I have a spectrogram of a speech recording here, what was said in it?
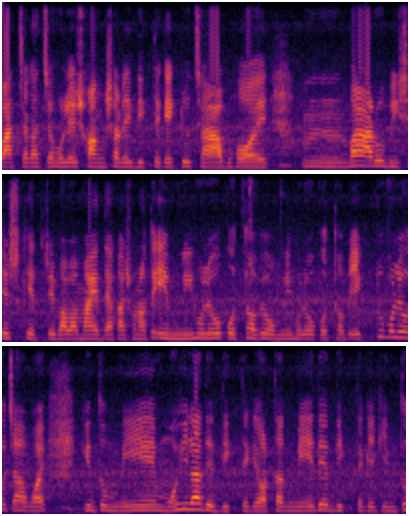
বাচ্চা কাচ্চা হলে সংসারের দিক থেকে একটু চাপ হয় বা আরও বিশেষ ক্ষেত্রে বাবা মায়ের দেখাশোনা তো এমনি হলেও করতে হবে, অমনি হলেও করতে হবে। একটু হলেও চাপ হয়, কিন্তু মেয়ে, মহিলাদের দিক থেকে, অর্থাৎ মেয়েদের দিক থেকে কিন্তু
